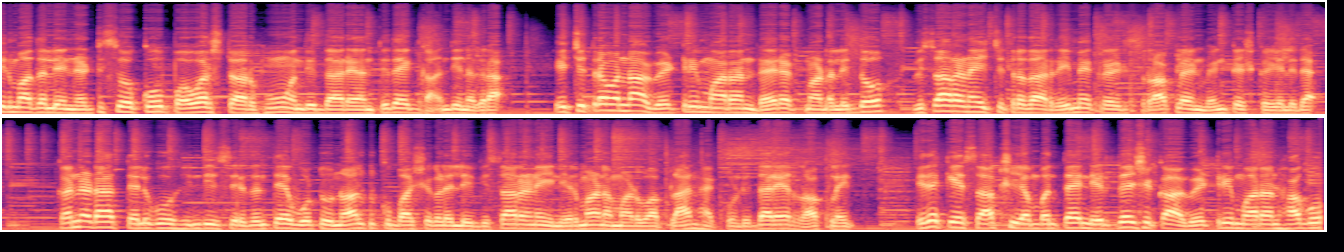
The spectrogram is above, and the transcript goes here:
ಸಿನಿಮಾದಲ್ಲಿ ನಟಿಸೋಕು ಪವರ್ ಸ್ಟಾರ್ ಹೂ ಅಂದಿದ್ದಾರೆ ಅಂತಿದೆ ಗಾಂಧಿನಗರ. ಈ ಚಿತ್ರವನ್ನ ವೆಟ್ರಿ ಮಾರನ್ ಡೈರೆಕ್ಟ್ ಮಾಡಲಿದ್ದು ವಿಚಾರಣೆ ಚಿತ್ರದ ರೀಮೇಕ್ ರೈಟ್ಸ್ ರಾಕ್ಲೈನ್ ವೆಂಕಟೇಶ್ ಕೈಯಲ್ಲಿದೆ. ಕನ್ನಡ, ತೆಲುಗು, ಹಿಂದಿ ಸೇರಿದಂತೆ ಒಟ್ಟು ನಾಲ್ಕು ಭಾಷೆಗಳಲ್ಲಿ ವಿಸಾರಣೆ ನಿರ್ಮಾಣ ಮಾಡುವ ಪ್ಲಾನ್ ಹಾಕಿಕೊಂಡಿದ್ದಾರೆ ರಾಕ್ಲೈನ್ ಇದಕ್ಕೆ ಸಾಕ್ಷಿ ಎಂಬಂತೆ ನಿರ್ದೇಶಕ ವೆಟ್ರಿ ಮಾರನ್ ಹಾಗೂ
